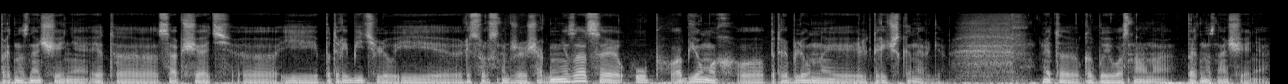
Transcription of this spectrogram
предназначение – это сообщать э, и потребителю, и ресурсоснабжающей организации об объемах потребленной электрической энергии. Это как бы его основное предназначение.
